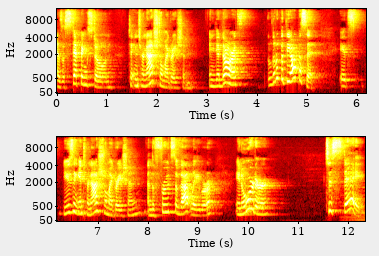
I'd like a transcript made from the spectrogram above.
as a stepping stone to international migration. In Guet Ndar, it's a little bit the opposite. It's using international migration and the fruits of that labor in order to stay.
